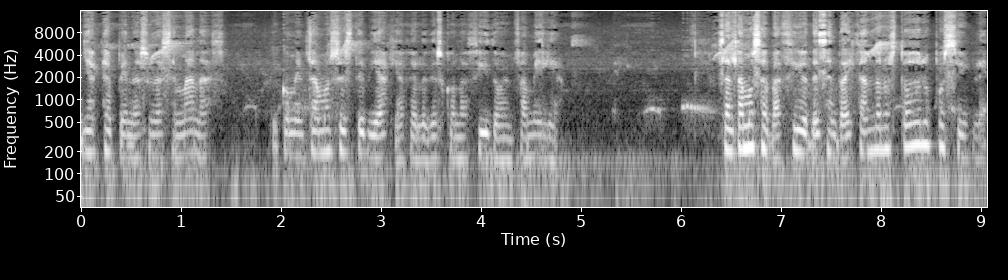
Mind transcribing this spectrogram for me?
Y hace apenas unas semanas que comenzamos este viaje hacia lo desconocido en familia. Saltamos al vacío desenraizándonos todo lo posible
